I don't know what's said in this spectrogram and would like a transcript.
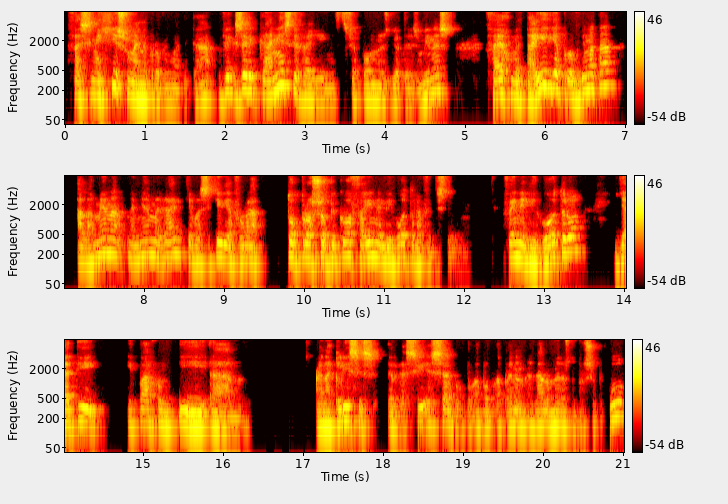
θα συνεχίσουν να είναι προβληματικά. Δεν ξέρει κανείς τι θα γίνει στις επόμενες δύο-τρεις μήνες. Θα έχουμε τα ίδια προβλήματα, αλλά με, ένα, με μια μεγάλη και βασική διαφορά. Το προσωπικό θα είναι λιγότερο αυτή τη στιγμή. Θα είναι λιγότερο γιατί υπάρχουν οι α, ανακλήσεις εργασίες από, από, από ένα μεγάλο μέρος του προσωπικού,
